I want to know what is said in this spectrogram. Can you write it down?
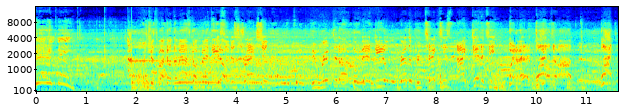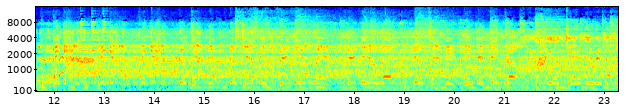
kidding me? Just about got the mask off Bandito. It's a distraction. He ripped it off, but Bandito would rather protect his identity. Wait a minute. What? Him up. What? He got him. He got him. He got him. New champion. New champion. Bandito wins. Bandito wins. New champion. He just beat Bruce. Are you kidding me, Rick?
